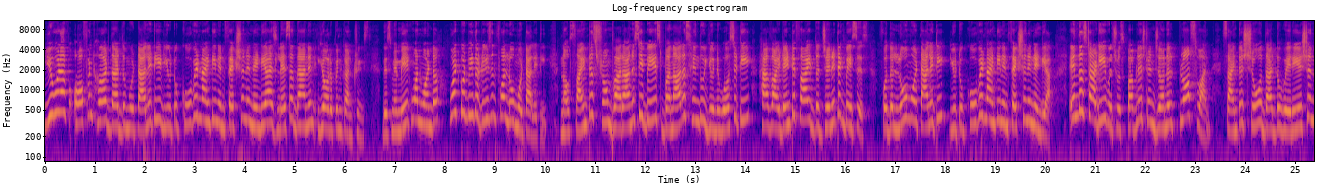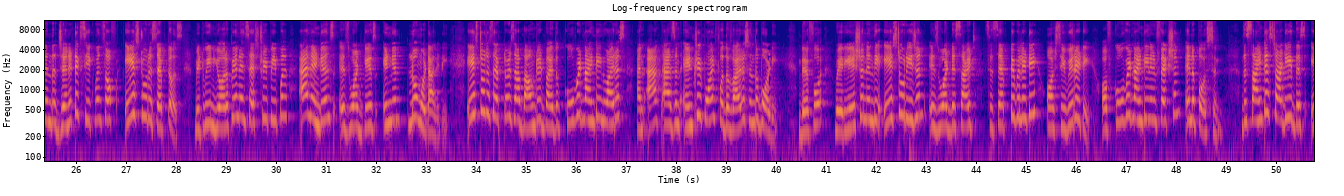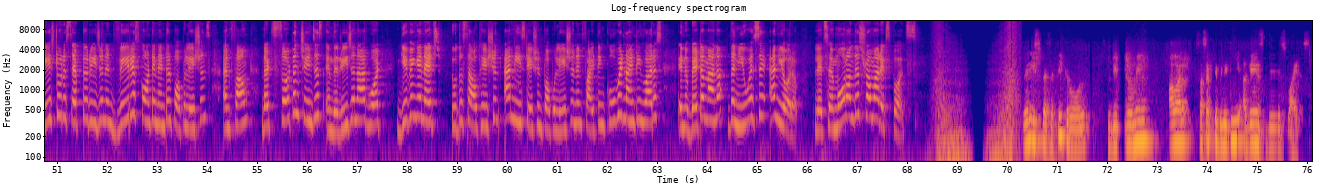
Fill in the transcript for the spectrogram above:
You would have often heard that the mortality due to COVID 19 infection in India is lesser than in European countries. This may make one wonder what could be the reason for low mortality. Now, scientists from Varanasi based Banaras Hindu University have identified the genetic basis for the low mortality due to COVID 19 infection in India. In the study, which was published in journal PLOS One, scientists show that the variation in the genetic sequence of ACE2 receptors between European ancestry people and Indians is what gives Indian low mortality. ACE2 receptors are bounded by the COVID-19 virus and act as an entry point for the virus in the body. Therefore, variation in the ACE2 region is what decides susceptibility or severity of COVID-19 infection in a person. The scientists studied this ACE2 receptor region in various continental populations and found that certain changes in the region are what giving an edge to the South Asian and East Asian population in fighting COVID-19 virus in a better manner than USA and Europe. Let's hear more on this from our experts. Very specific role to determine our susceptibility against this virus.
